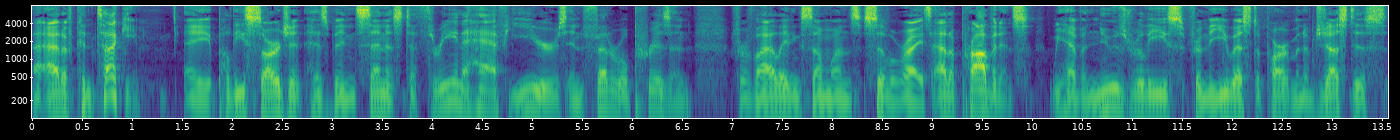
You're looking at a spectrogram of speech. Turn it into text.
Uh, out of Kentucky, a police sergeant has been sentenced to three and a half years in federal prison for violating someone's civil rights out of Providence we have a news release from the U.S. Department of Justice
